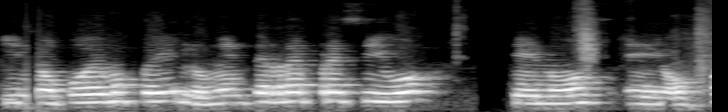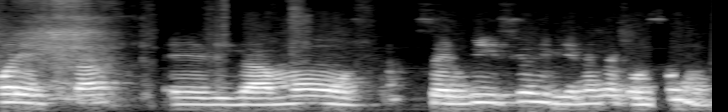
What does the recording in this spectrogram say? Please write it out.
y no podemos pedirle un ente represivo que nos eh, ofrezca, digamos, servicios y bienes de consumo.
